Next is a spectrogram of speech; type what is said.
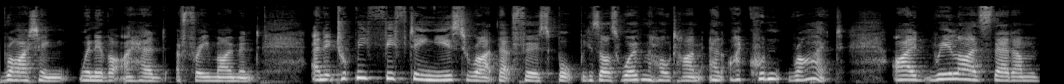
writing whenever I had a free moment. And it took me 15 years to write that first book because I was working the whole time and I couldn't write. I realized that, um,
